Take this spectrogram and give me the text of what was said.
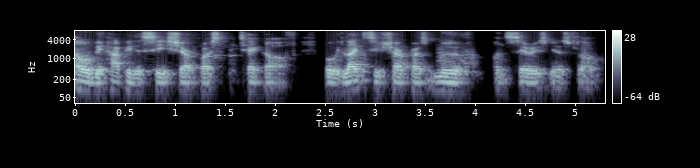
and we'll be happy to see share price take off. But we'd like to see share price move on serious news flow.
